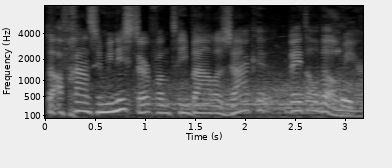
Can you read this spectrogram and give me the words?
De Afghaanse minister van Tribale Zaken weet al wel meer.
